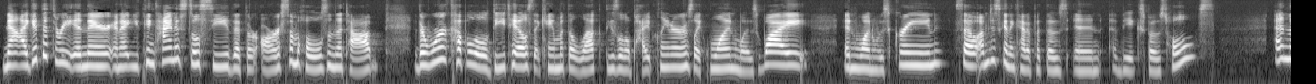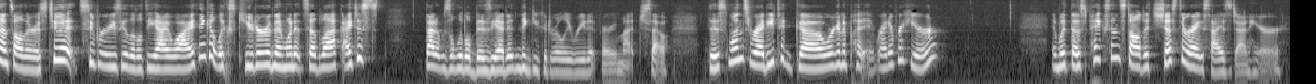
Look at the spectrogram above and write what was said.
Now I get the three in there and I, you can kind of still see that there are some holes in the top. There were a couple little details that came with the luck, these little pipe cleaners, like one was white and one was green. So I'm just gonna kind of put those in the exposed holes. And that's all there is to it. Super easy little DIY. I think it looks cuter than when it said luck. I just thought it was a little busy. I didn't think you could really read it very much. So this one's ready to go. We're going to put it right over here. And with those picks installed, it's just the right size down here.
